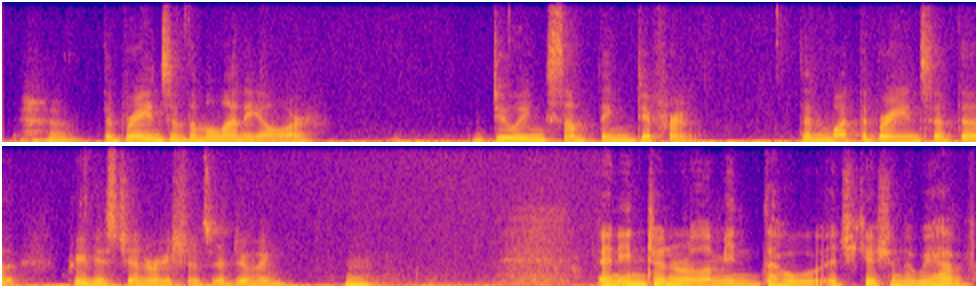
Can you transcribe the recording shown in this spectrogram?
the brains of the millennial are doing something different than what the brains of the previous generations are doing. Mm. And in general, I mean, the whole education that we have,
